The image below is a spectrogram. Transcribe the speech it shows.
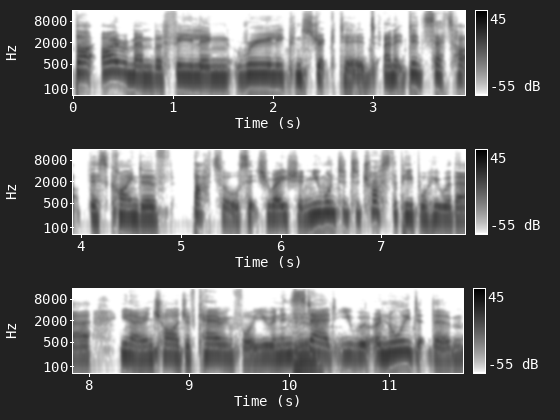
but I remember feeling really constricted, and it did set up this kind of battle situation. You wanted to trust the people who were there, you know, in charge of caring for you. And instead, yeah. you were annoyed at them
